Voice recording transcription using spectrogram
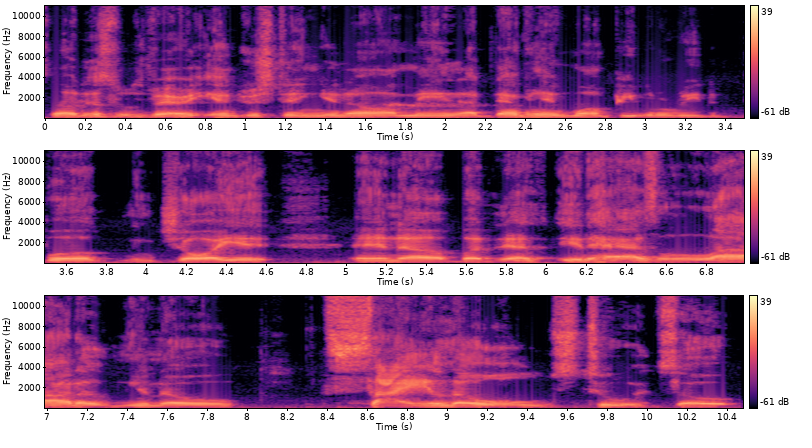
So this was very interesting. You know, I mean, I definitely want people to read the book, enjoy it, and uh, but that, it has a lot of you know silos to it. So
